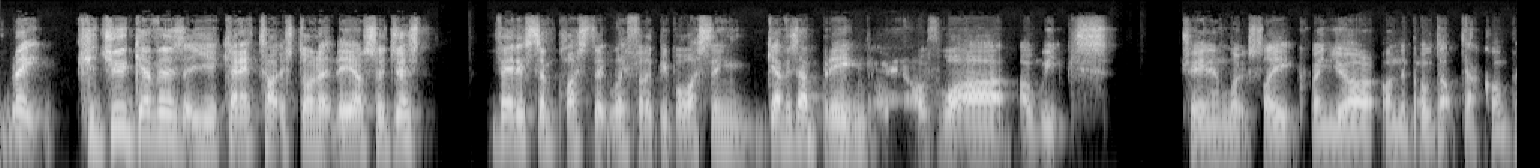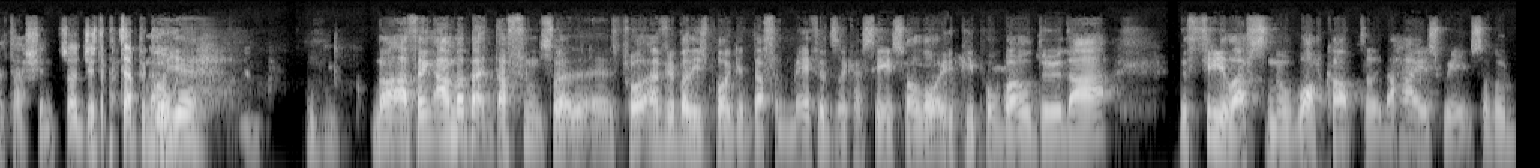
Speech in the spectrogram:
Right, could you give us? You kind of touched on it there, so just very simplistically for the people listening, give us a breakdown of what a, a week's training looks like when you're on the build up to a competition. So just a typical. No, yeah. No, I think I'm a bit different. So it's pro- everybody's probably got different methods, like I say. So a lot of people will do that. The three lifts and they'll work up to like the highest weight. So they'll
